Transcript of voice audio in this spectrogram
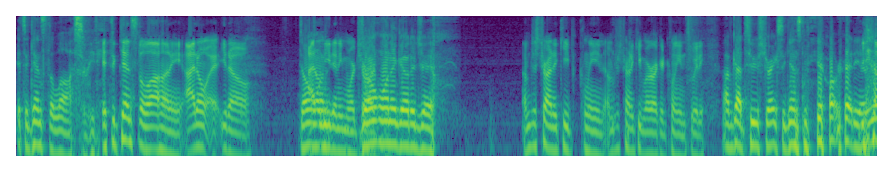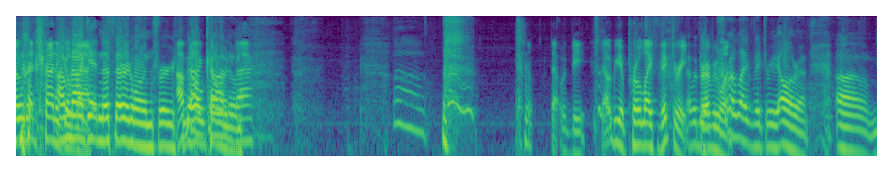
it's against the law, sweetie. it's against the law, honey. I don't, you know, Don't I don't wanna- need any more Don't want to go to jail. I'm just trying to keep it clean. I'm just trying to keep my record clean, sweetie. I've got two strikes against me already. I I'm not trying to I'm not back. getting a third one for I'm no not condom. going back. that would be that would be a pro life victory That would be for a everyone. pro-life victory all around. Um,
